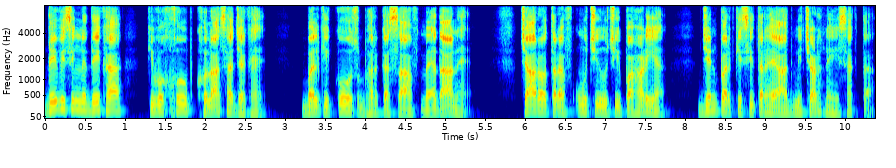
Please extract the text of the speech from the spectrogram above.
देवी सिंह ने देखा कि वो खूब खुलासा जगह है। बल्कि कोस भर का साफ़ मैदान है। चारों तरफ़ ऊँची ऊँची पहाड़ियाँ, जिन पर किसी तरह आदमी चढ़ नहीं सकता।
